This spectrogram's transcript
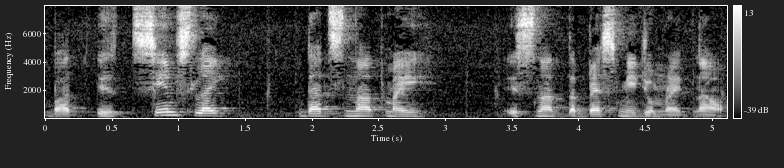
but it seems like that's not my it's not the best medium right now.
